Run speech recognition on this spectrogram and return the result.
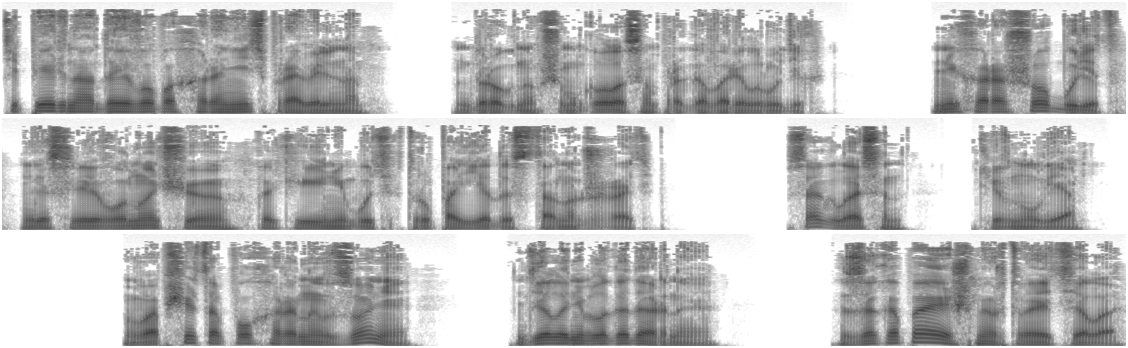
Теперь надо его похоронить правильно», — дрогнувшим голосом проговорил Рудик. «Нехорошо будет, если его ночью какие-нибудь трупоеды станут жрать». «Согласен», — кивнул я. Вообще-то похороны в зоне — дело неблагодарное. Закопаешь мертвое тело,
